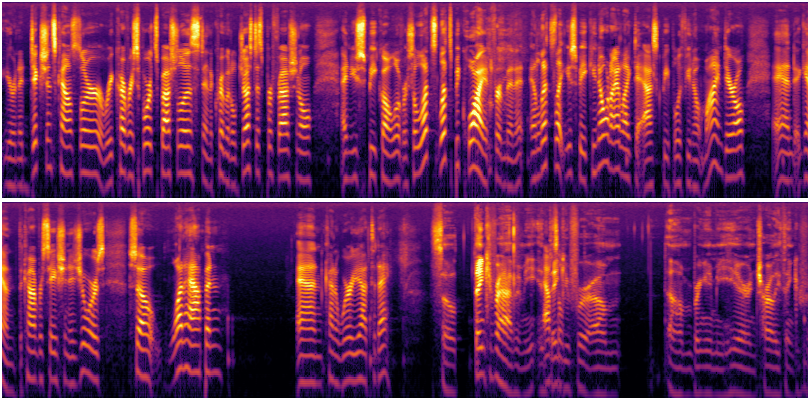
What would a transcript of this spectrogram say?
you're an addictions counselor, a recovery support specialist, and a criminal justice professional, and you speak all over. So let's let's be quiet for a minute and let's let you speak. You know what I like to ask people, if you don't mind, Daryl. And again, the conversation is yours. So what happened, and kind of where are you at today? So thank you for having me, and Absolutely. thank you for um, um, bringing me here. And Charlie, thank you for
